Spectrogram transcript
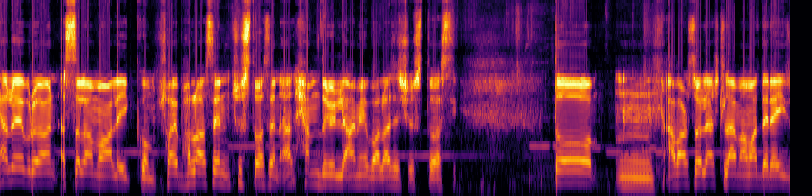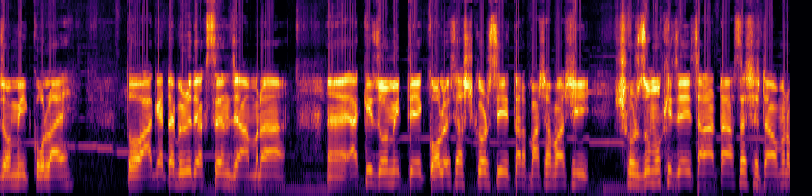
হ্যালো এভরিওয়ান, আসসালামু আলাইকুম। সবাই ভালো আছেন? সুস্থ আছেন? আলহামদুলিল্লাহ আমি ভালো আছি, সুস্থ আছি। তো আবার চলে আসলাম আমাদের এই জমি কোলায়। তো, আগে একটা ভিডিও দেখছেন যে আমরা একই জমিতে কলই চাষ করছি, তার পাশাপাশি সূর্যমুখী যে চারাটা আছে সেটাও আমরা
